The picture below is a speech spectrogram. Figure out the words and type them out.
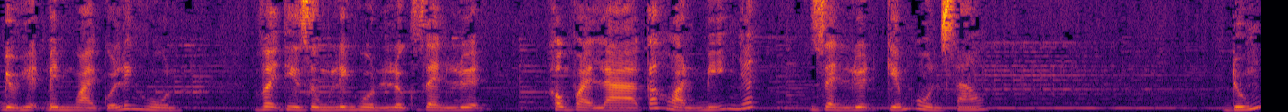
biểu hiện bên ngoài của linh hồn, vậy thì dùng linh hồn lực rèn luyện không phải là các hoàn mỹ nhất rèn luyện kiếm hồn sao? Đúng,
